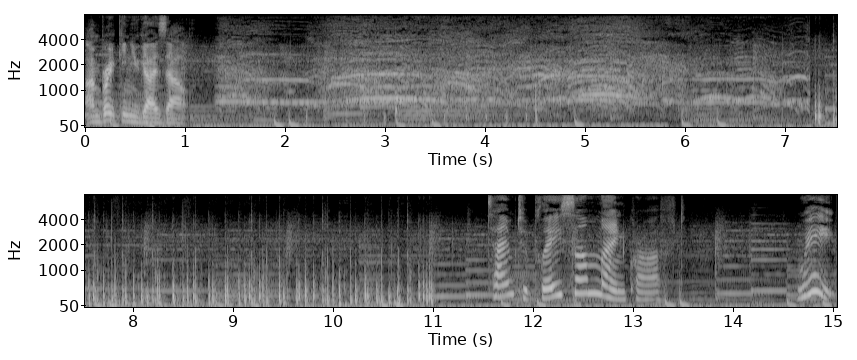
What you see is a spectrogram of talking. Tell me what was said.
I'm breaking you guys out. Time to play some Minecraft. Wait.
